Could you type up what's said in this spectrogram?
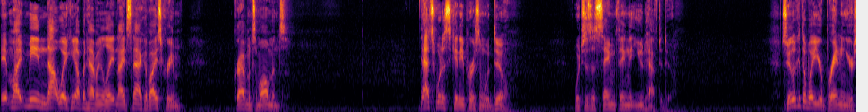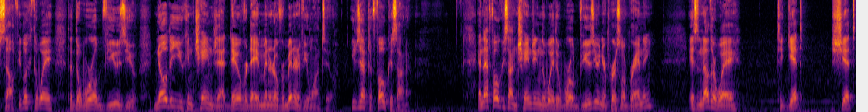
It might mean not waking up and having a late night snack of ice cream grabbing some almonds. That's what a skinny person would do, which is the same thing that you'd have to do. So you look at the way you're branding yourself, you look at the way that the world views you. Know that you can change that day over day, minute over minute if you want to. You just have to focus on it. And that focus on changing the way the world views you and your personal branding is another way to get shit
